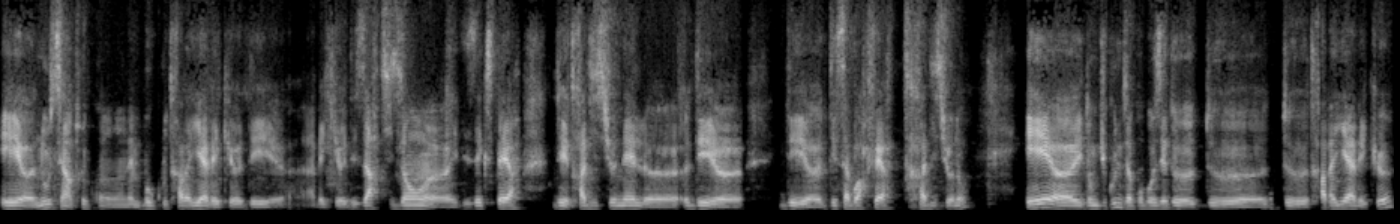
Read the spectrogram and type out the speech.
Et euh, nous, c'est un truc qu'on aime beaucoup travailler avec euh, des euh, avec euh, des artisans euh, et des experts des traditionnels euh, des euh, des, euh, des savoir-faire traditionnels. Et, euh, et donc, du coup, il nous a proposé de, de, de travailler avec eux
